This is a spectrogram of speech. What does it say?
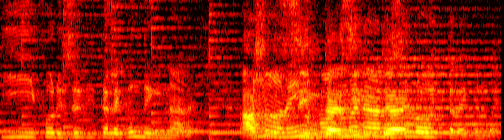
কি পরিচয় দিতে লাগুন দেখি না রে? আসলে মানে আলোচনা হইতে লাগুন ভাই।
